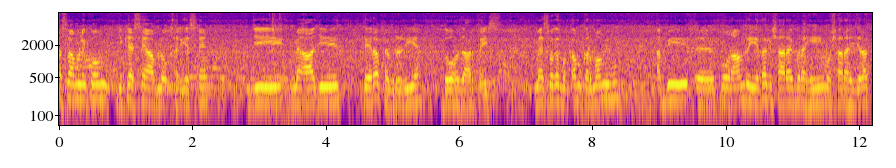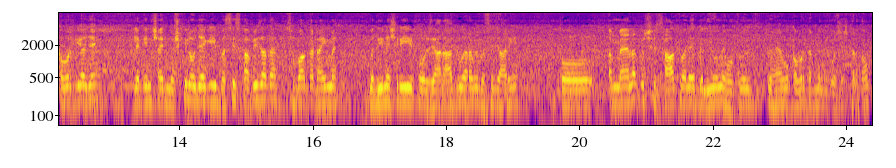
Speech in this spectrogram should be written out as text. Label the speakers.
Speaker 1: अस्सलाम वालेकुम जी, कैसे हैं आप लोग? खैरियत से हैं। जी, मैं आज ये तेरह फरवरी है 2023 मैं इस वक्त मक्का मुकरमा में हूँ। अभी प्रोग्राम तो ये था कि शारा इब्राहिम और शारा हिजरा कवर किया जाए, लेकिन शायद मुश्किल हो जाएगी। बसेस काफ़ी ज़्यादा है, सुबह का टाइम है। मदीना शरीफ और ज़्यारात वगैरह भी बसें जा रही हैं। तो अब मैं ना कुछ साथ वाले गलियों में होटल जो हैं वो कवर करने की कोशिश करता हूँ।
